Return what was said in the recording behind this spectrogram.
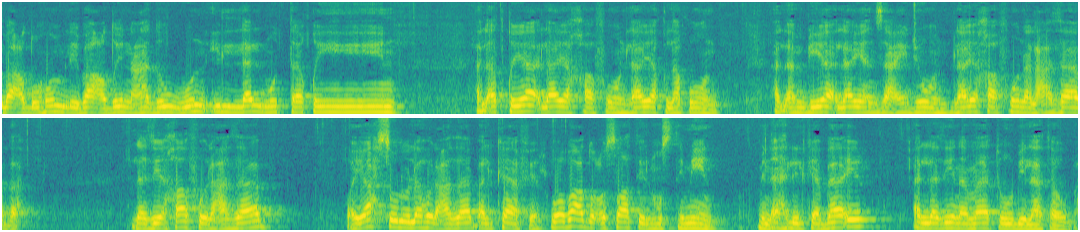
بعضهم لبعض عدو إلا المتقين. الأتقياء لا يخافون لا يقلقون. الأنبياء لا ينزعجون لا يخافون العذاب. الذي يخاف العذاب ويحصل له العذاب الكافر. وبعض عصاة المسلمين من أهل الكبائر الذين ماتوا بلا توبة.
